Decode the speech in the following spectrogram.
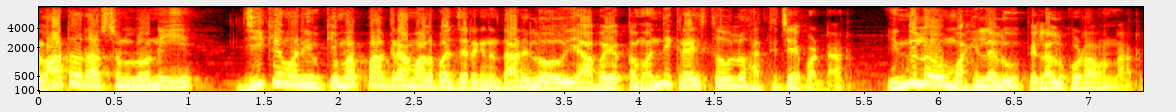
ప్లాటో రాష్ట్రంలోని జీకే మరియు కిమక్పా గ్రామాలపై జరిగిన దాడిలో యాభై ఒక్క మంది క్రైస్తవులు హత్య చేయబడ్డారు ఇందులో మహిళలు పిల్లలు కూడా ఉన్నారు.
